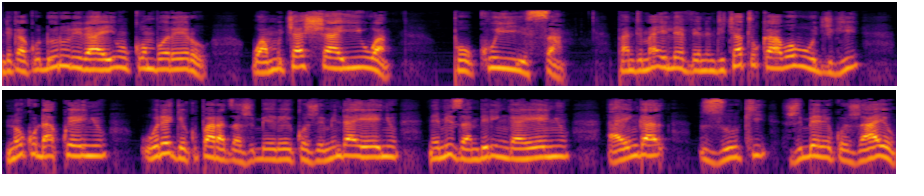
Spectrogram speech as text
ndikakudururirai mukomborero wamuchashayiwa pokuisa. Pandima 11 ndichatukavo udyi nokuda kwenyu urege kuparadza zvibereko zveminda yenyu nemizambiringa yenyu haingazuki zvibereko zvayo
